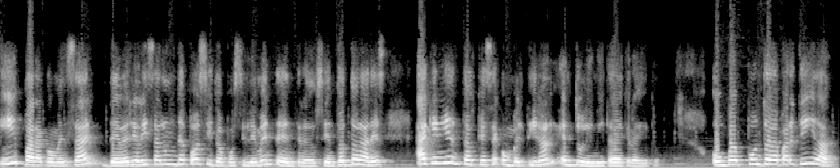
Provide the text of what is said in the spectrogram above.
y para comenzar debes realizar un depósito posiblemente entre 200 dólares a 500 que se convertirán en tu límite de crédito. Un buen punto de partida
